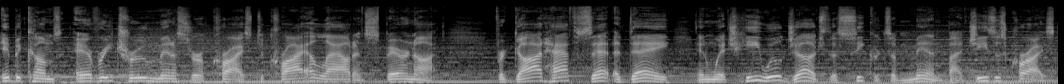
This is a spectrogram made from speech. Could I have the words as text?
It becomes every true minister of Christ to cry aloud and spare not. For God hath set a day in which he will judge the secrets of men by Jesus Christ,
